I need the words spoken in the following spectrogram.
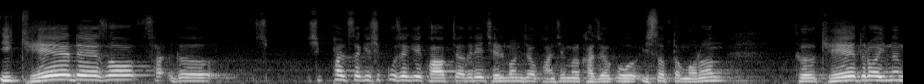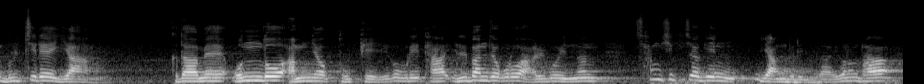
이 개에 대해서 사, 그 18세기, 19세기 과학자들이 제일 먼저 관심을 가지고 있었던 거는 그 개에 들어있는 물질의 양, 그 다음에 온도, 압력, 부피. 이거 우리 다 일반적으로 알고 있는 상식적인 양들입니다. 이거는 다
